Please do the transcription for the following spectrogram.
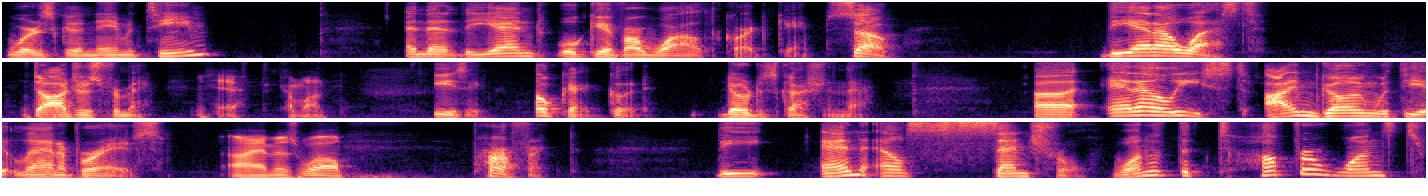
We're just going to name a team. And then at the end, we'll give our wild card game. So the NL West, Dodgers for me. Yeah, come on. Easy. Okay, good. No discussion there. Uh, NL East, I'm going with the Atlanta Braves. I am as well. Perfect. The NL Central, one of the tougher ones to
